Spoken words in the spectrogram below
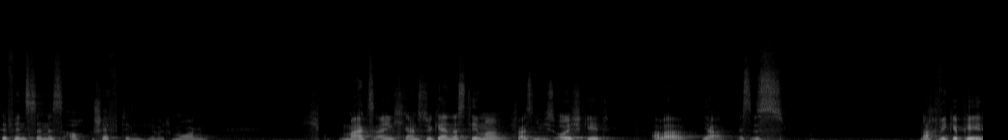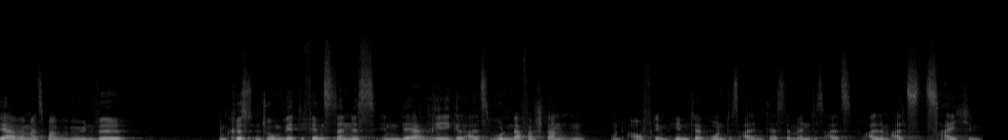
der Finsternis auch beschäftigen hier heute Morgen. Ich mag es eigentlich gar nicht so gern, das Thema. Ich weiß nicht, wie es euch geht. Aber ja, es ist nach Wikipedia, wenn man es mal bemühen will, im Christentum wird die Finsternis in der Regel als Wunder verstanden und auf dem Hintergrund des Alten Testamentes als, vor allem als Zeichen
